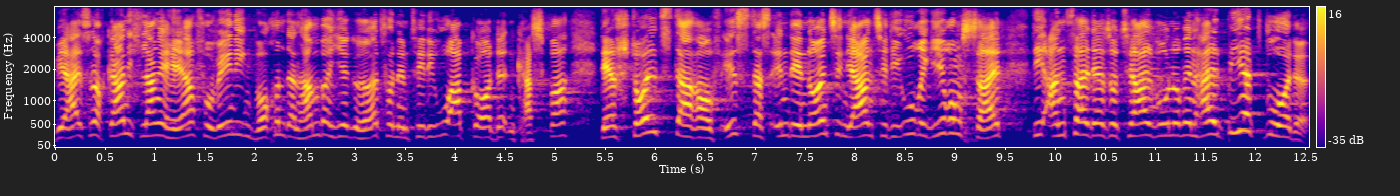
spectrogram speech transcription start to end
Es ist noch gar nicht lange her, vor wenigen Wochen, dann haben wir hier gehört von dem CDU-Abgeordneten Caspar, der stolz darauf ist, dass in den 19 Jahren CDU-Regierungszeit die Anzahl der Sozialwohnungen halbiert wurde.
